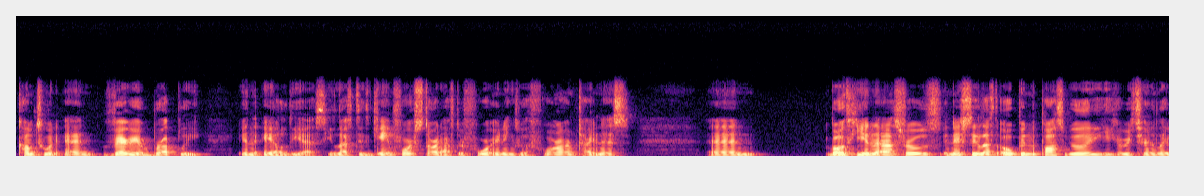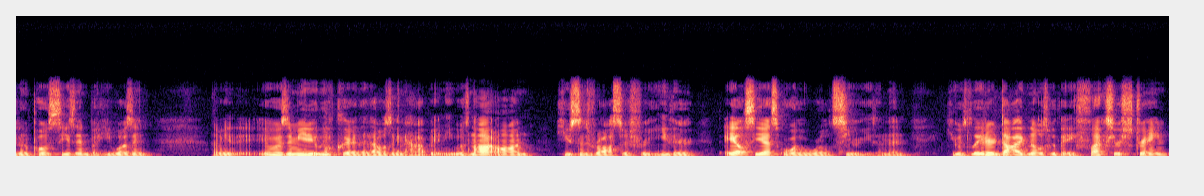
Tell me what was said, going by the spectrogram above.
come to an end very abruptly in the ALDS. He left his game four start after four innings with forearm tightness. And both he and the Astros initially left open the possibility he could return late in the postseason, but he wasn't. I mean, it was immediately clear that that wasn't going to happen. He was not on Houston's rosters for either the ALCS or the World Series, and then he was later diagnosed with a flexor strain,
